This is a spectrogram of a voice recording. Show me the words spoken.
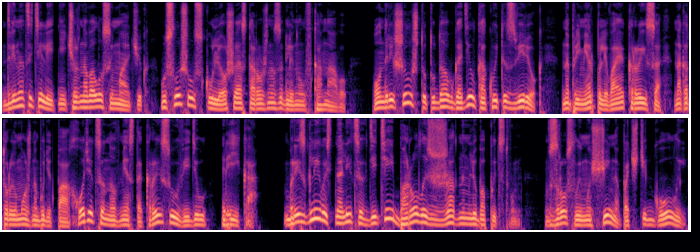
двенадцатилетний черноволосый мальчик, услышал скулёж и осторожно заглянул в канаву. Он решил, что туда угодил какой-то зверек, например, полевая крыса, на которую можно будет поохотиться, но вместо крысы увидел Рика. Брезгливость на лицах детей боролась с жадным любопытством. Взрослый мужчина, почти голый,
